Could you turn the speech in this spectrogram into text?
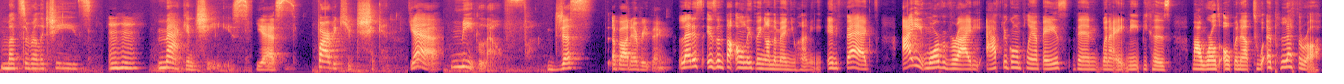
Mozzarella cheese? Mm-hmm. Mac and cheese? Yes. Barbecue chicken? Yeah. Meatloaf? Just about everything. Lettuce isn't the only thing on the menu, honey. In fact, I eat more of a variety after going plant based than when I ate meat because my world opened up to a plethora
